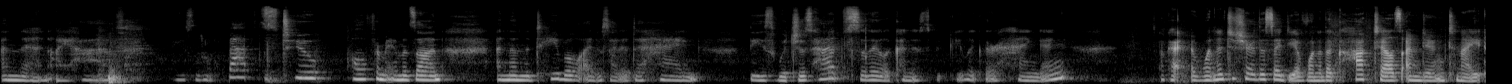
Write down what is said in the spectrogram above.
And then I have these little bats too, all from Amazon. And then the table, I decided to hang these witches hats so they look kind of spooky, like they're hanging. Okay, I wanted to share this idea of one of the cocktails I'm doing tonight.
